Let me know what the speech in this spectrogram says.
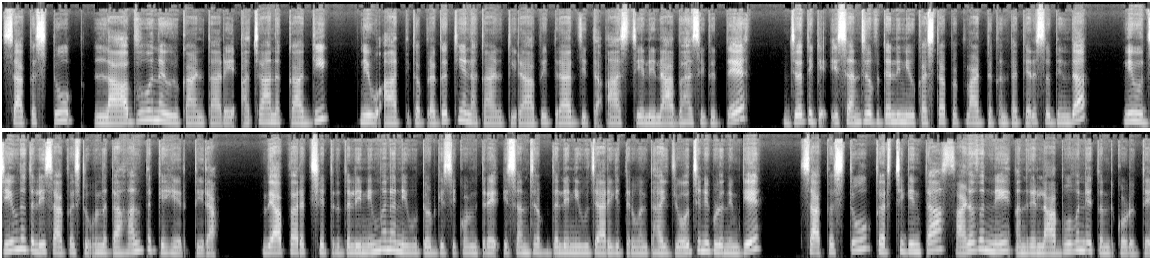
ಸಾಕಷ್ಟು ಲಾಭವನ್ನ ಇವರು ಕಾಣ್ತಾರೆ. ಅಚಾನಕ್ಕಾಗಿ ನೀವು ಆರ್ಥಿಕ ಪ್ರಗತಿಯನ್ನು ಕಾಣ್ತೀರಾ ಪಿತ್ರಾರ್ಜಿತ ಆಸ್ತಿಯಲ್ಲಿ ಲಾಭ ಸಿಗುತ್ತೆ. ಜೊತೆಗೆ ಈ ಸಂದರ್ಭದಲ್ಲಿ ನೀವು ಕಷ್ಟಪಟ್ಟು ಮಾಡ್ತಕ್ಕಂಥ ಕೆಲಸದಿಂದ ನೀವು ಜೀವನದಲ್ಲಿ ಸಾಕಷ್ಟು ಉನ್ನತ ಹಂತಕ್ಕೆ ಹೇರ್ತೀರಾ ವ್ಯಾಪಾರ ಕ್ಷೇತ್ರದಲ್ಲಿ ನಿಮ್ಮನ್ನು ನೀವು ತೊಡಗಿಸಿಕೊಂಡಿದ್ರೆ ಈ ಸಂದರ್ಭದಲ್ಲಿ ನೀವು ಜಾರಿಗೆ ತರುವಂತಹ ಯೋಜನೆಗಳು ನಿಮಗೆ ಸಾಕಷ್ಟು ಖರ್ಚಿಗಿಂತ ಹಣವನ್ನೇ, ಅಂದ್ರೆ ಲಾಭವನ್ನೇ ತಂದುಕೊಡುತ್ತೆ.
